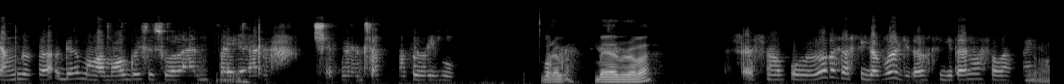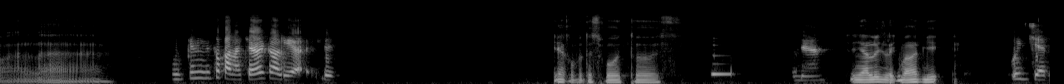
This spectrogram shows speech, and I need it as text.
Yang enggak udah mau nggak mau gue susulan bayar shipment puluh ribu berapa? Bayar berapa? seratus lima puluh atau seratus tiga puluh gitu segituan lah soalnya oh alah mungkin itu karena cewek kali ya ya keputus-putus. Udah. Sinyal lu jelek banget Gi. Hujan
